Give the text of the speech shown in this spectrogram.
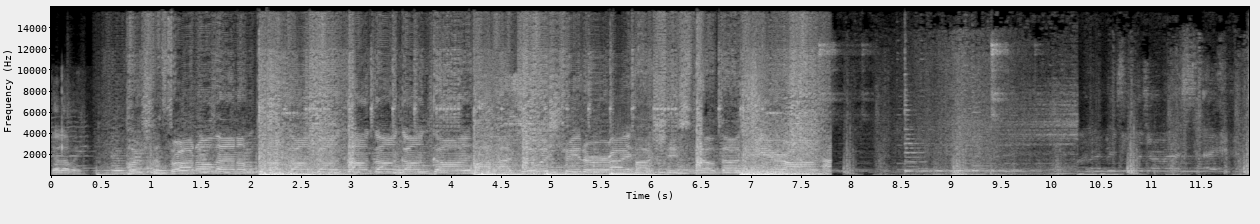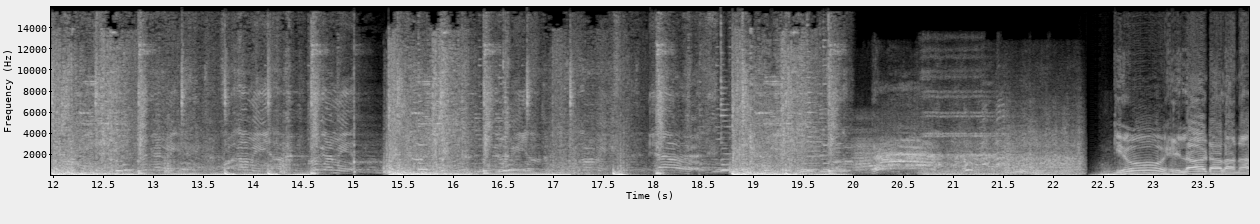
चलो भाई। क्यों हिला डाला ना?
